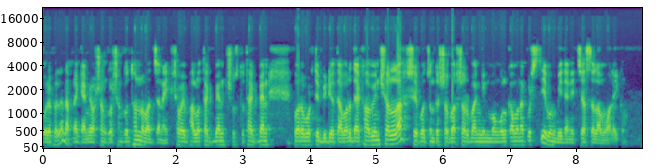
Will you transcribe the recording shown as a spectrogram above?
করে ফেলেন, আপনাকে আমি অসংখ্য অসংখ্য ধন্যবাদ জানাই। সবাই ভালো থাকবেন থাকবেন। পরবর্তী ভিডিওতে আবারও দেখা হবে ইনশাল্লাহ সে পর্যন্ত সবার সর্বাঙ্গীন মঙ্গল কামনা করছি এবং বিদায় নিচ্ছি। আসসালামু আলাইকুম।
